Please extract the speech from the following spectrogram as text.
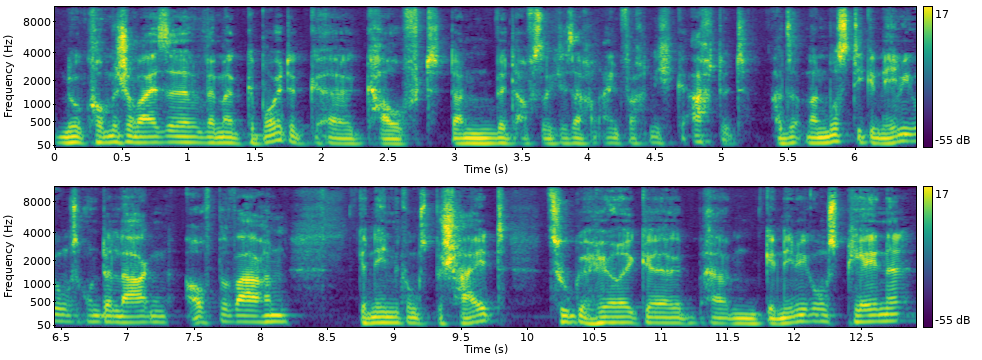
Nur komischerweise, wenn man Gebäude äh, kauft, dann wird auf solche Sachen einfach nicht geachtet. Also man muss die Genehmigungsunterlagen aufbewahren, Genehmigungsbescheid, zugehörige ähm, Genehmigungspläne,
